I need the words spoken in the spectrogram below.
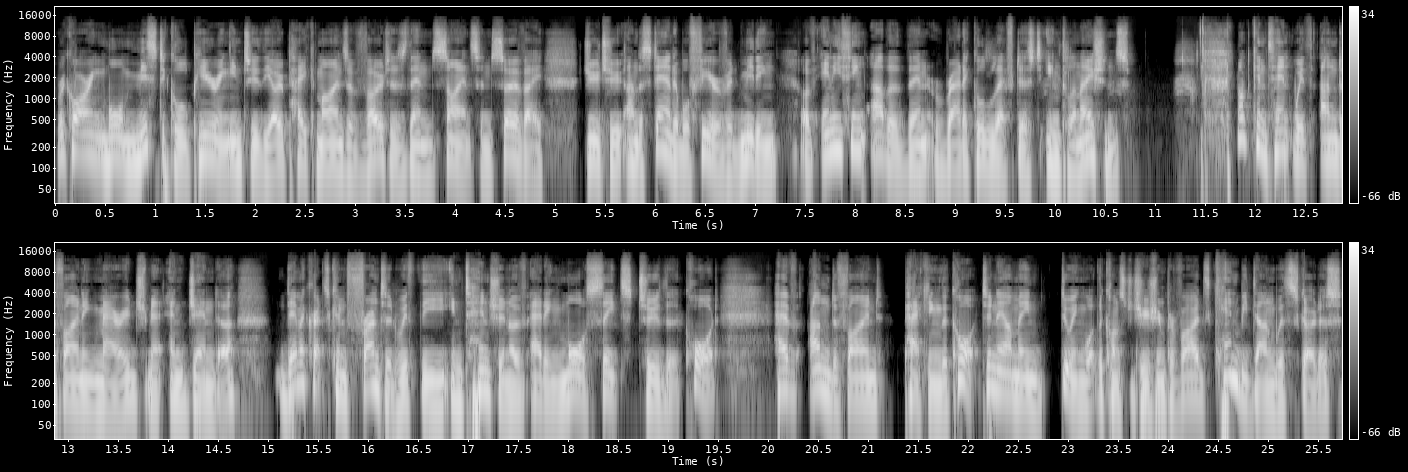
requiring more mystical peering into the opaque minds of voters than science and survey, due to understandable fear of admitting of anything other than radical leftist inclinations. Not content with undefining marriage and gender, Democrats confronted with the intention of adding more seats to the court have undefined packing the court to now mean doing what the Constitution provides can be done with SCOTUS.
